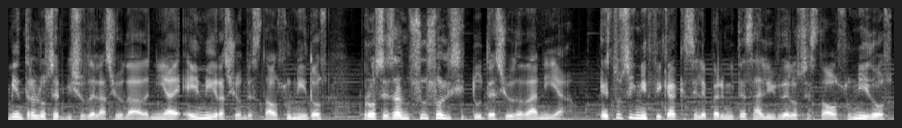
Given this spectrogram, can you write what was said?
mientras los servicios de la ciudadanía e inmigración de Estados Unidos procesan su solicitud de ciudadanía. Esto significa que se le permite salir de los Estados Unidos,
